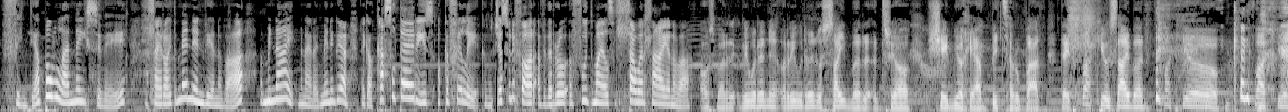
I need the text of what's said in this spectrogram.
ffeindia bowlen neis i fi, a llai roed menyn fi yn efo, a minnau, minnau roed menyn gwian. Na i gael Castle Dairies o Gaffili, cos mae jyst fyny ffordd a fydd y ro- y food miles llawer llai yn efo. Os mae rhywun yn rhywun yn enw Simon yn trio sheimio chi am bit ar rhywbeth, dweud, fuck you Simon, fuck you, fuck you.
